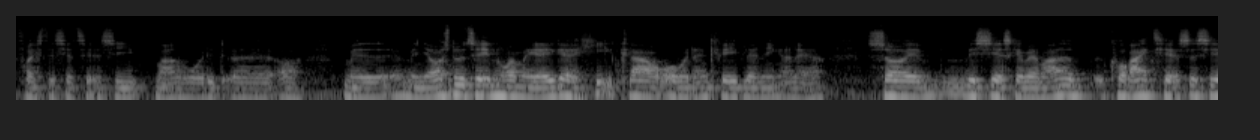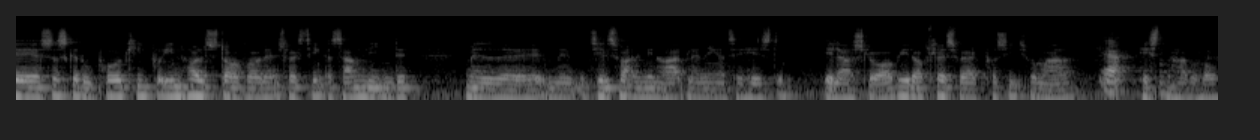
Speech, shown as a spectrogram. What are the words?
fristes jeg til at sige meget hurtigt. Øh, og med, men jeg er også nødt til at indrømme, at jeg ikke er helt klar over, hvordan kvægblandingerne er. Så øh, hvis jeg skal være meget korrekt her, så siger jeg, så skal du prøve at kigge på indholdsstoffer og den slags ting og sammenligne det med, øh, med tilsvarende mineralblandinger til heste. Eller slå op i et opslagsværk præcis, hvor meget ja. hesten har behov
